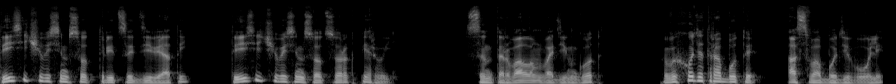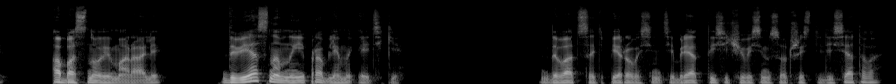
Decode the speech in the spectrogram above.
1839-1841. С интервалом в один год выходят работы о свободе воли, об основе морали, две основные проблемы этики. 21 сентября 1860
